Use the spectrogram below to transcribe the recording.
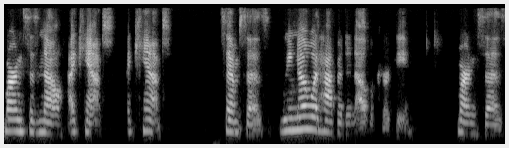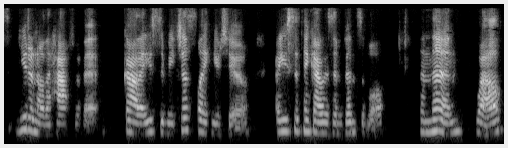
Martin says, No, I can't. I can't. Sam says, We know what happened in Albuquerque. Martin says, You don't know the half of it. God, I used to be just like you two. I used to think I was invincible. And then, well,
